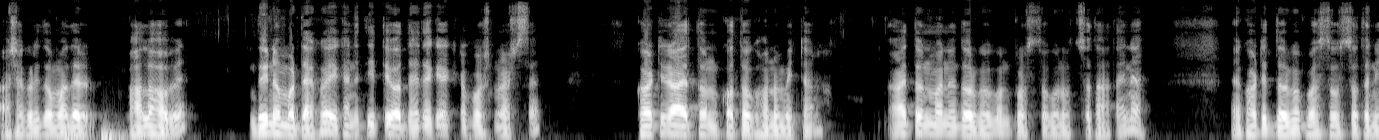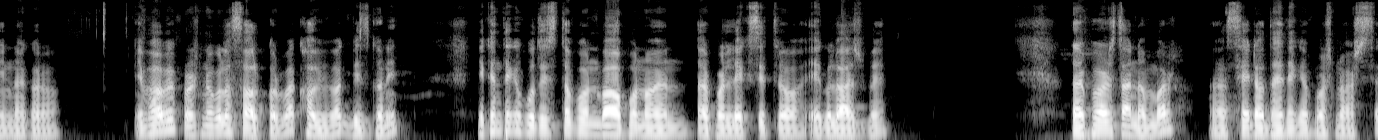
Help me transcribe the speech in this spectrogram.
আশা করি তোমাদের ভালো হবে। দুই নম্বর দেখো, এখানে তৃতীয় অধ্যায় থেকে একটা প্রশ্ন আসছে। ঘরটির আয়তন কত ঘনমিটার? আয়তন মানে দৈর্ঘ্য গুণ প্রস্থ উচ্চতা, তাই না? ঘরটির দৈর্ঘ্য, প্রস্থ, উচ্চতা নির্ণয় করো। এভাবে প্রশ্নগুলো সলভ করবা, খ বিভাগ, বীজগণিত। এখান থেকে প্রতিস্থাপন বা অপনয়ন তারপর লেখচিত্র, এগুলো আসবে। তারপর চার নম্বর সেট অধ্যায় থেকে প্রশ্ন আসছে।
